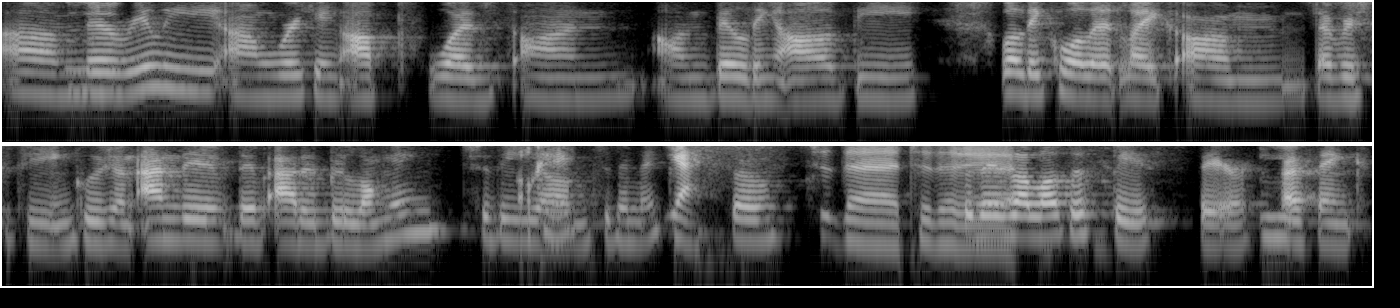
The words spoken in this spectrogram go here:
um they're really um, working upwards on on building out the well they call it like um diversity inclusion and they they've added belonging to the Okay. um to the mix yes, so to the to the. so there's a lot of space there Mhm. i think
